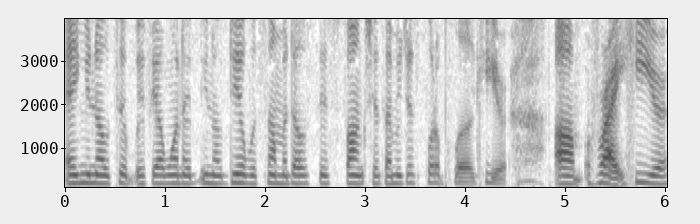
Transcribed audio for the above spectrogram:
And you know, to if y'all want to, you know, deal with some of those dysfunctions, I mean, just put a plug here, um, right here.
